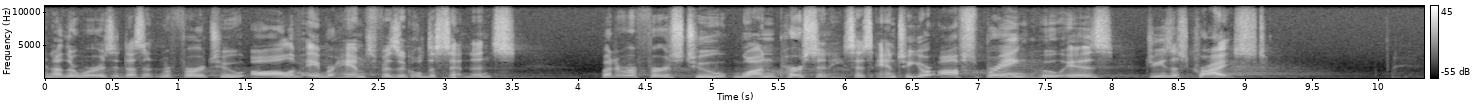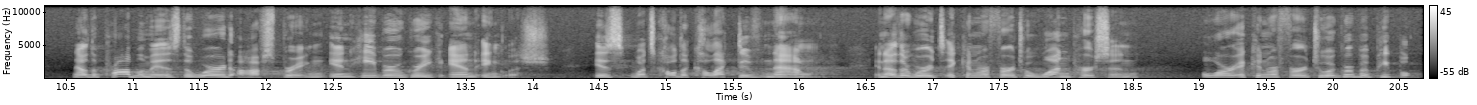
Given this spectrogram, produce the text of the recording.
In other words, it doesn't refer to all of Abraham's physical descendants, but it refers to one person. He says, and to your offspring, who is Jesus Christ. Now, the problem is the word offspring in Hebrew, Greek, and English is what's called a collective noun. In other words, it can refer to one person or it can refer to a group of people.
